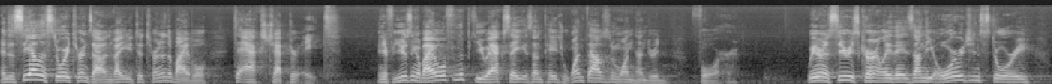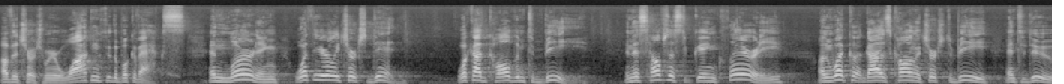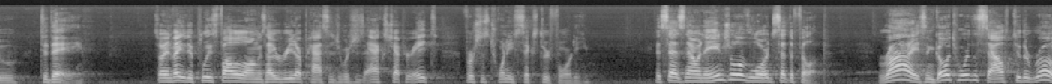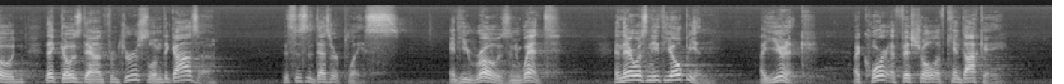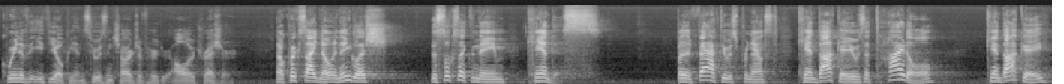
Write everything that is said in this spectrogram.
And to see how the story turns out, I invite you to turn in the Bible to Acts chapter 8. And if you're using a Bible from the pew, Acts 8 is on page 1104. We are in a series currently that is on the origin story of the church. We are walking through the book of Acts and learning what the early church did, what God called them to be. And this helps us to gain clarity on what God is calling the church to be and to do today. So I invite you to please follow along as I read our passage, which is Acts chapter 8, verses 26 through 40. It says, Now an angel of the Lord said to Philip, Rise and go toward the south to the road that goes down from Jerusalem to Gaza. This is a desert place. And he rose and went. And there was an Ethiopian, a eunuch, a court official of Kandake, queen of the Ethiopians, who was in charge of her, all her treasure. Now, quick side note in English, this looks like the name Candace. But in fact, it was pronounced Kandake. It was a title. Kandake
